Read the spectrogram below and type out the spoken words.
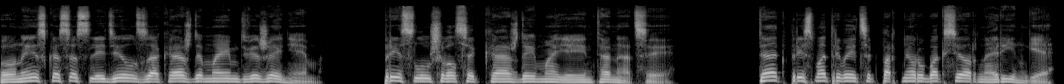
Он искоса следил за каждым моим движением, прислушивался к каждой моей интонации. Так присматривается к партнеру боксер на ринге,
